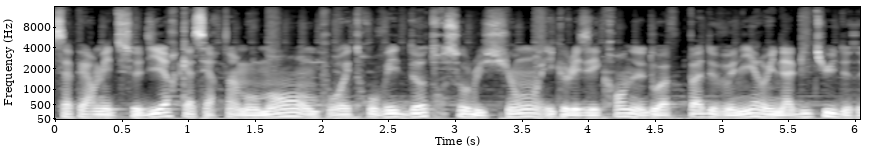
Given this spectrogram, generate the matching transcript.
Ça permet de se dire qu'à certains moments, on pourrait trouver d'autres solutions et que les écrans ne doivent pas devenir une habitude.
